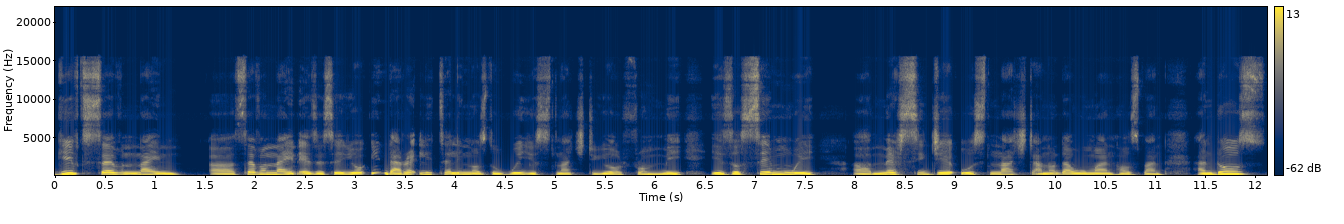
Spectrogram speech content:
gift seven nine uh, 79 as I say, you're indirectly telling us the way you snatched your from me is the same way uh, Mercy J.O. snatched another woman husband. And those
